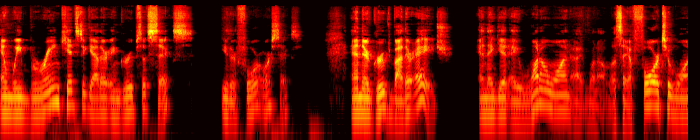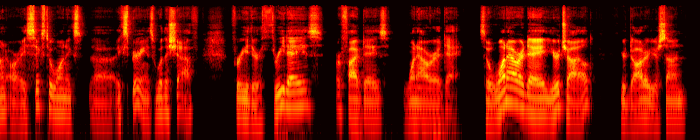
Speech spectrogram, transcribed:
and we bring kids together in groups of six, either four or six, and they're grouped by their age. And they get a 101, uh, well, let's say a four to one or a six to one ex, uh, experience with a chef for either three days or five days, one hour a day. So, one hour a day, your child, your daughter, your son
